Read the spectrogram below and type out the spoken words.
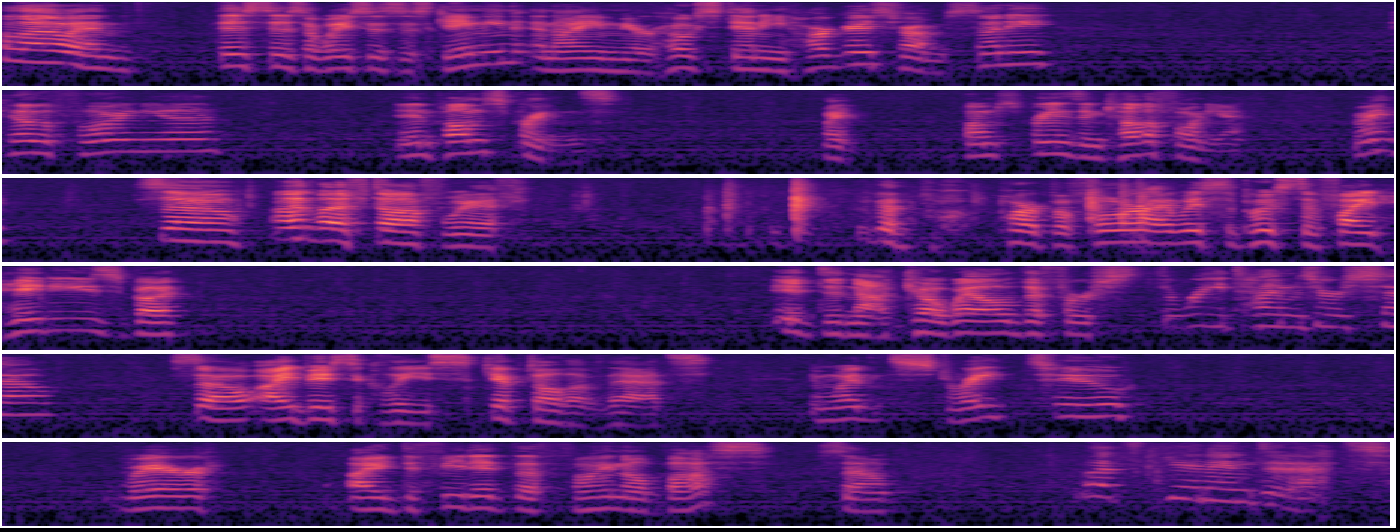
hello, and this is Oasis is Gaming, and I am your host, Danny Hargraves from sunny California in Palm Springs. Wait, Palm Springs in California, right? So I left off with the part before I was supposed to fight Hades, but it did not go well the first three times or so. So I basically skipped all of that and went straight to where I defeated the final boss. So let's get into that.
